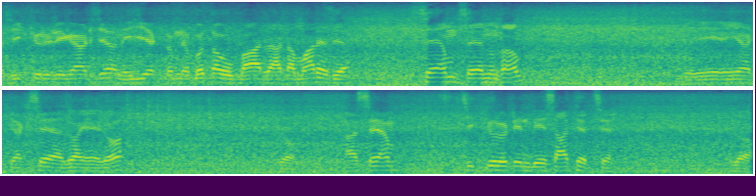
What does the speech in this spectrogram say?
આ સિક્યુરિટી ગાર્ડ છે અને એ એક તમને બતાવું બહાર આટા મારે છે. સેમ છે એનું નામ. એ અહીંયા ક્યાંક છે, જો અહીંયા જો જો, આ સેમ. સિક્યુરિટીની બે સાથે જ છે. જો,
